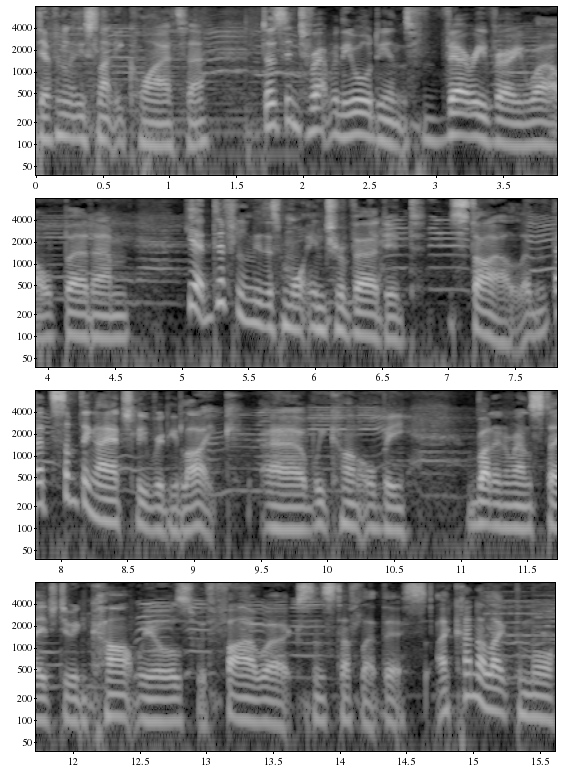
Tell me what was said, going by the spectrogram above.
definitely slightly quieter does interact with the audience very, very well, but um, yeah, definitely this more introverted style, and that's something I actually really like. Uh, we can't all be running around stage doing cartwheels with fireworks and stuff like this. I kind of like the more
